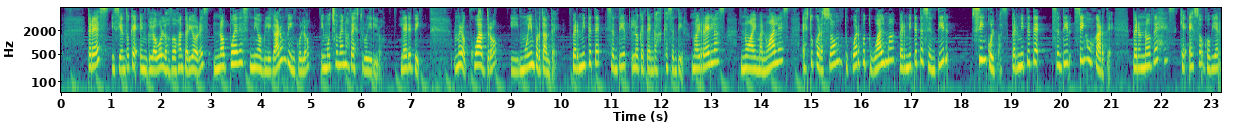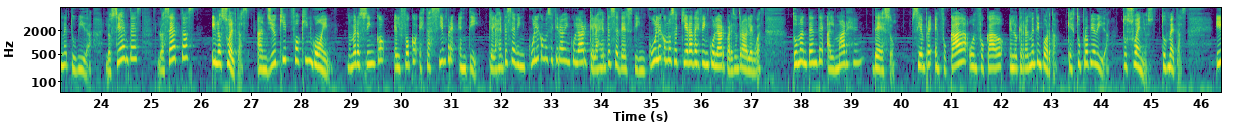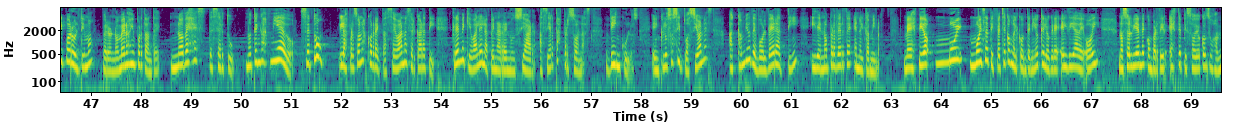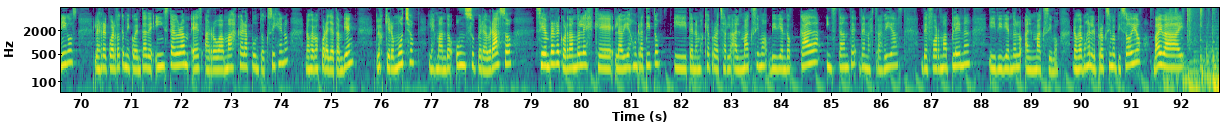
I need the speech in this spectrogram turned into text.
Tres, y siento que englobo los dos anteriores, no puedes ni obligar un vínculo y mucho menos destruirlo. Let it be. Número cuatro, y muy importante, permítete sentir lo que tengas que sentir. No hay reglas, no hay manuales, es tu corazón, tu cuerpo, tu alma, permítete sentir sin culpas, permítete sentir sin juzgarte, pero no dejes que eso gobierne tu vida. Lo sientes, lo aceptas y lo sueltas. And you keep fucking going. Número 5, el foco está siempre en ti. Que la gente se vincule como se quiera vincular, que la gente se desvincule como se quiera desvincular, parece un trabalenguas. Tú mantente al margen de eso, siempre enfocada o enfocado en lo que realmente importa, que es tu propia vida, tus sueños, tus metas. Y por último, pero no menos importante, no dejes de ser tú. No tengas miedo, sé tú. Y las personas correctas se van a acercar a ti. Créeme que vale la pena renunciar a ciertas personas, vínculos e incluso situaciones a cambio de volver a ti y de no perderte en el camino. Me despido muy, muy satisfecha con el contenido que logré el día de hoy. No se olviden de compartir este episodio con sus amigos. Les recuerdo que mi cuenta de Instagram es arroba máscara.oxígeno. Nos vemos por allá también. Los quiero mucho. Les mando un súper abrazo. Siempre recordándoles que la vida es un ratito y tenemos que aprovecharla al máximo viviendo cada instante de nuestras vidas de forma plena y viviéndolo al máximo. Nos vemos en el próximo episodio. Bye bye.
